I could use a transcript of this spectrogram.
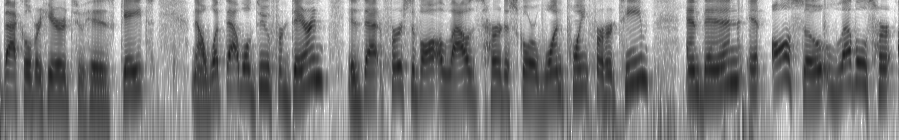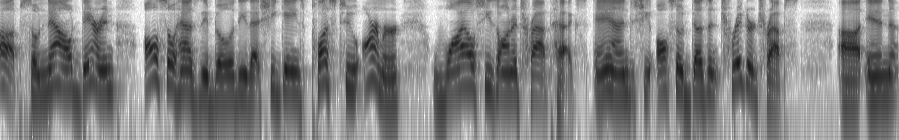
back over here to his gate. Now, what that will do for Darren is that, first of all, allows her to score one point for her team, and then it also levels her up. So now Darren also has the ability that she gains plus two armor while she's on a trap hex, and she also doesn't trigger traps uh, in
